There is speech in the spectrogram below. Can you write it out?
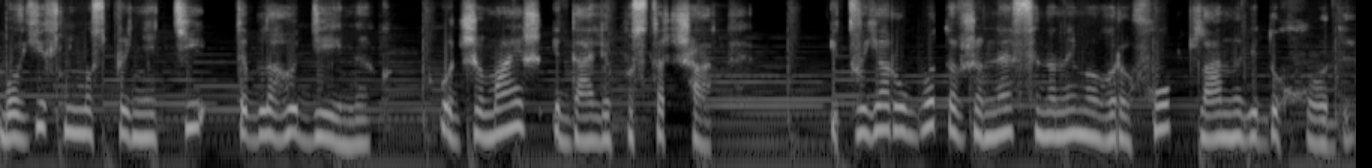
Бо в їхньому сприйнятті ти благодійник, отже маєш і далі постачати. І твоя робота вже внесена ними в графу планові доходи.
